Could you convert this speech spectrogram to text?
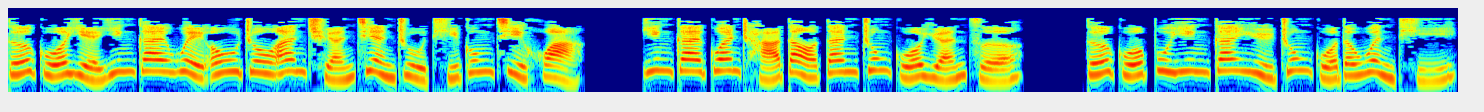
德国也应该为欧洲安全建筑提供计划。应该观察到单中国原则，德国不应干预中国的问题。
